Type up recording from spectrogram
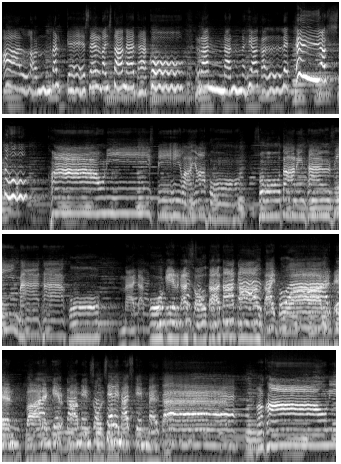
Aallon välkkee sellaista mätäkuu, rannan hiekalle heijastuu. Kaunis pihlaja puu, suutarin täysi mätäkuu. Mätäkuu kirkas soutaa takalta vuorten, vaade kirkkaammin sun silmäs kimmeltää. Kaunis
